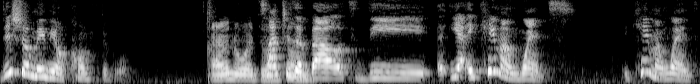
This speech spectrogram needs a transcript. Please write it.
This show made me uncomfortable. I don't know what Touch is about the yeah. It came and went. It came and went.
